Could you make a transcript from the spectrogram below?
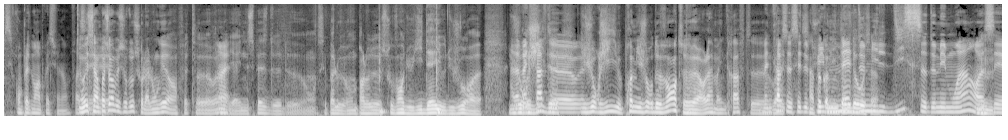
c'est complètement impressionnant. Enfin, oui, c'est impressionnant, mais surtout sur la longueur en fait. voilà, il ouais. y a une espèce de, de on sait pas le, on parle souvent du D-Day ou du jour du jour Minecraft, J de, euh, du jour J, le premier jour de vente. Euh, alors là, Minecraft. Euh, Minecraft, c'est depuis un peu comme mai Nintendo, 2010 ça. de mémoire. Mm. C'est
